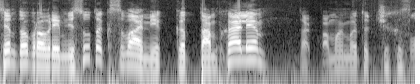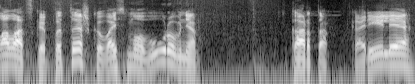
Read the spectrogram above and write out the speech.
Всем доброго времени суток, с вами Катамхали. Так, по-моему, это чехословацкая ПТшка восьмого уровня. Карта Карелия.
